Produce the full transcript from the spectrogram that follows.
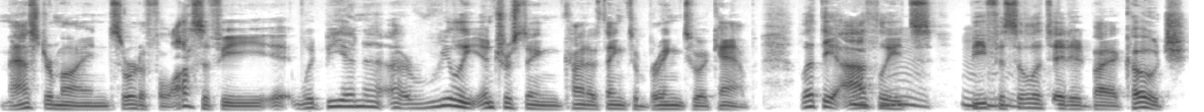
mastermind sort of philosophy, it would be an, a really interesting kind of thing to bring to a camp. Let the athletes mm-hmm. be mm-hmm. facilitated by a coach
